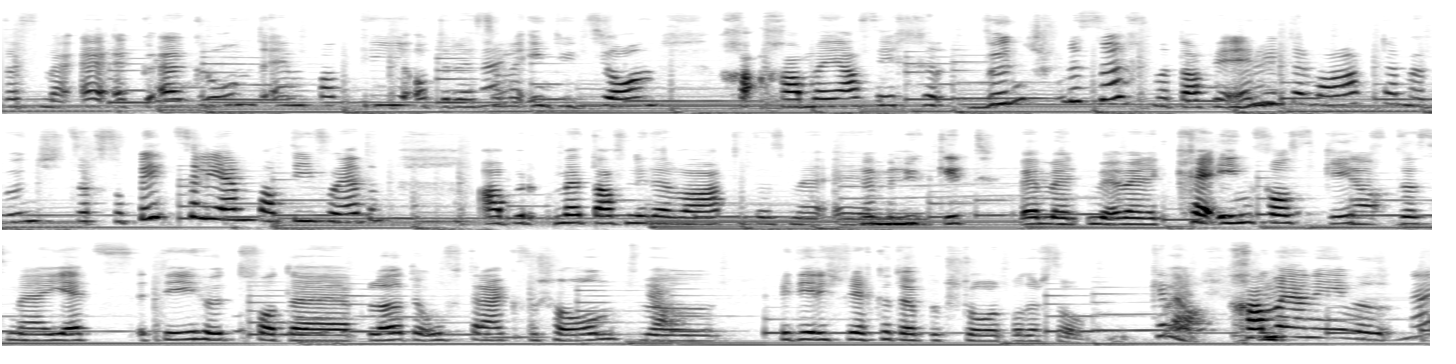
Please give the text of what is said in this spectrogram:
dass man eine, eine, eine Grundempathie oder so eine Intuition kann, kann man ja sicher, wünscht man sich, man darf ja eh Mhm. nicht erwarten, man wünscht sich so ein bisschen Empathie von jedem, aber man darf nicht erwarten, dass man, ähm, wenn man nichts gibt. wenn man, wenn man keine Infos gibt, Ja. dass man jetzt die heute von den blöden Aufträgen verschont, Ja. weil bei dir ist vielleicht gerade jemand gestorben oder so. Genau. Kann man ja nicht, weil Nein.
